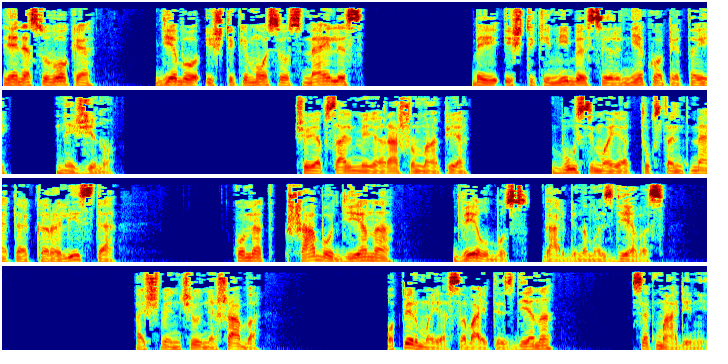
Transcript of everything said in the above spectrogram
Jie nesuvokia Dievo ištikimosios meilės bei ištikimybės ir nieko apie tai nežino. Šioje psalmėje rašoma apie būsimąją tūkstantmetę karalystę, kuomet šabo dieną vėl bus garbinamas Dievas. Aš švenčiu ne šabą, o pirmąją savaitės dieną - sekmadienį.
